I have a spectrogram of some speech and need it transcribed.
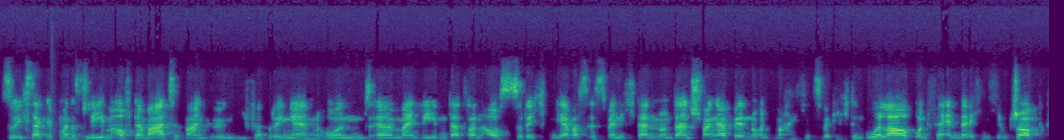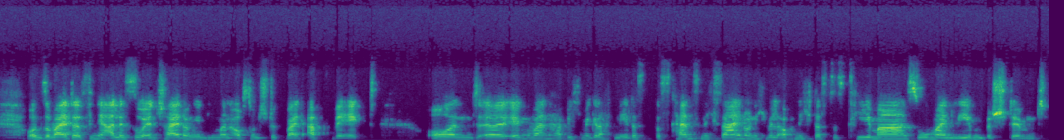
so, ich sage immer, das Leben auf der Wartebank irgendwie verbringen und äh, mein Leben daran auszurichten, ja, was ist, wenn ich dann und dann schwanger bin und mache ich jetzt wirklich den Urlaub und verändere ich mich im Job und so weiter. Das sind ja alles so Entscheidungen, die man auch so ein Stück weit abwägt. Und äh, irgendwann habe ich mir gedacht, nee, das, das kann es nicht sein und ich will auch nicht, dass das Thema so mein Leben bestimmt.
